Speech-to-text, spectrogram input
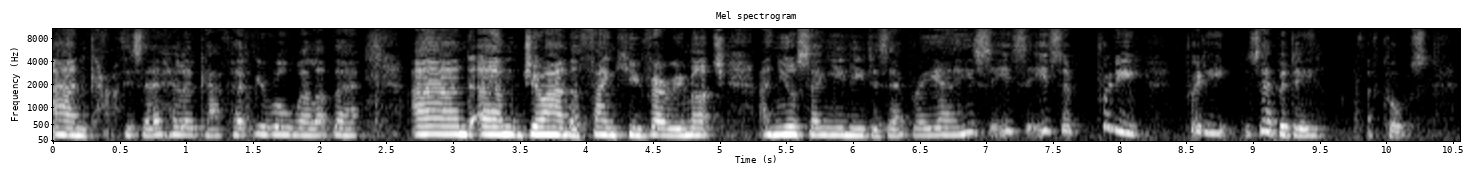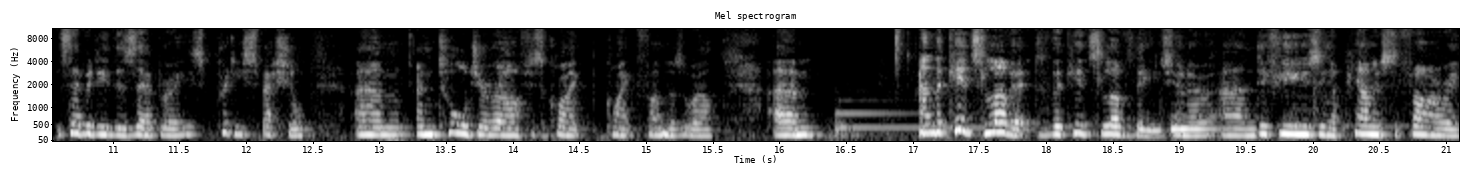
and Kath is there. Hello Kath, hope you're all well up there. And um, Joanna, thank you very much. And you're saying you need a zebra. Yeah, he's he's he's a pretty pretty Zebedee, of course. Zebedee the zebra. is pretty special. Um, and tall giraffe is quite quite fun as well. Um, and the kids love it. The kids love these, you know. And if you're using a Piano Safari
